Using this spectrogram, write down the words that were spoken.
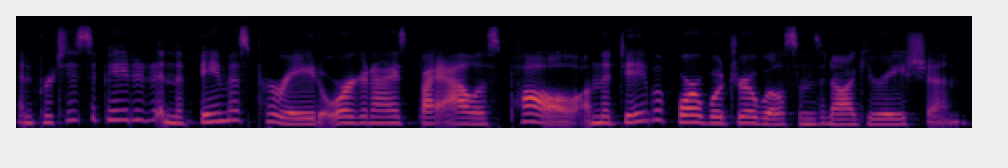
and participated in the famous parade organized by Alice Paul on the day before Woodrow Wilson's inauguration.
